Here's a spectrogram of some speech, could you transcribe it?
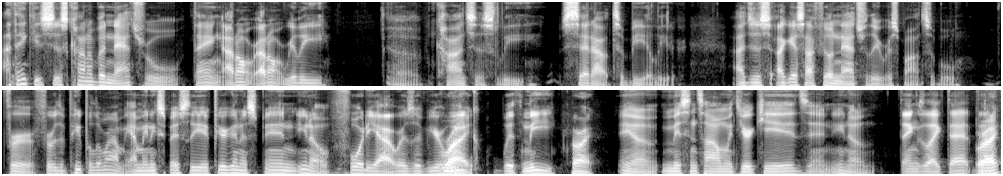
I think it's just kind of a natural thing. I don't I don't really uh, consciously set out to be a leader. I just I guess I feel naturally responsible for for the people around me. I mean, especially if you're gonna spend you know 40 hours of your Right. week with me, Right. you know, missing time with your kids and you know things like that. Right.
